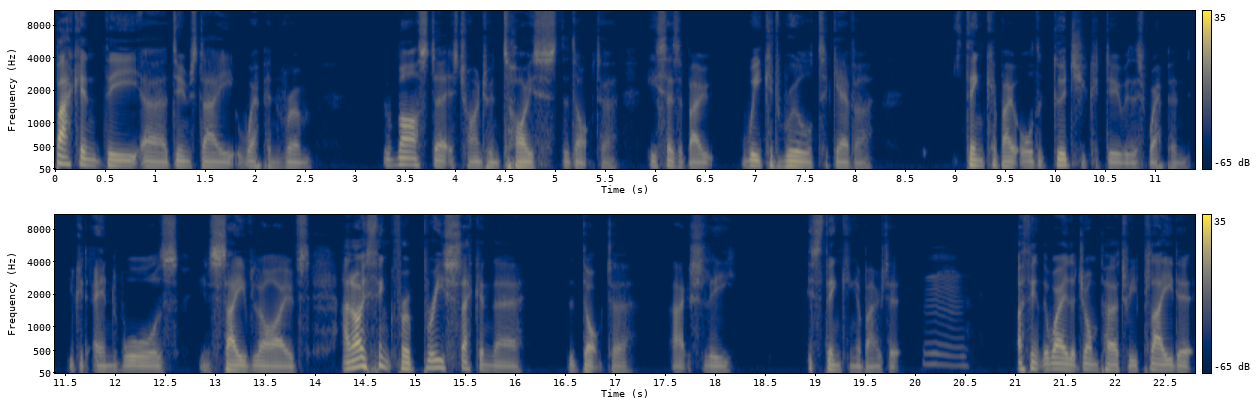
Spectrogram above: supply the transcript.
Back in the uh, Doomsday weapon room, the Master is trying to entice the Doctor. He says about we could rule together. Think about all the good you could do with this weapon. You could end wars, you save lives. And I think for a brief second there, the Doctor actually is thinking about it. Mm. I think the way that Jon Pertwee played it,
